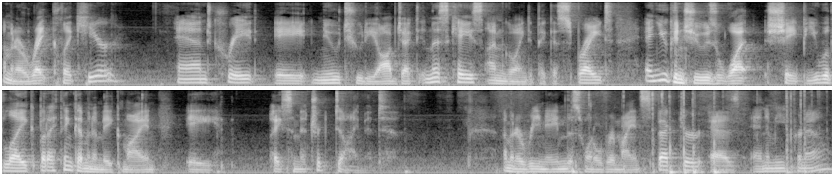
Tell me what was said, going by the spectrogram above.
I'm going to right click here and create a new 2D object. In this case, I'm going to pick a sprite, and you can choose what shape you would like, but I think I'm going to make mine a isometric diamond. I'm going to rename this one over in my inspector as enemy for now.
